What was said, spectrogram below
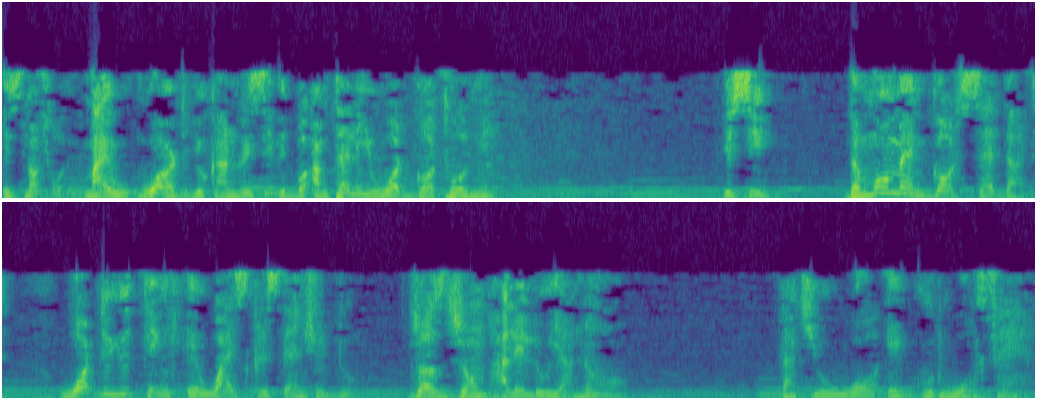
It's not my word. You can receive it, but I'm telling you what God told me. You see, the moment God said that, what do you think a wise Christian should do? Just jump, hallelujah. No. That you war a good warfare.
